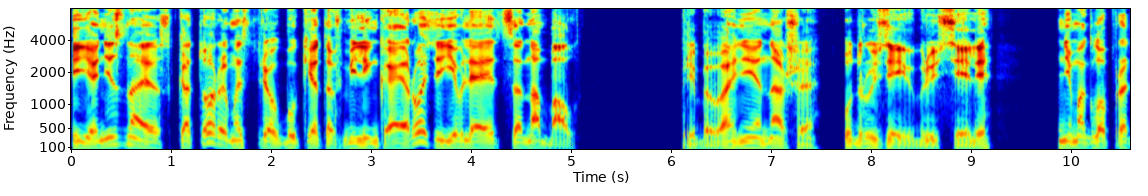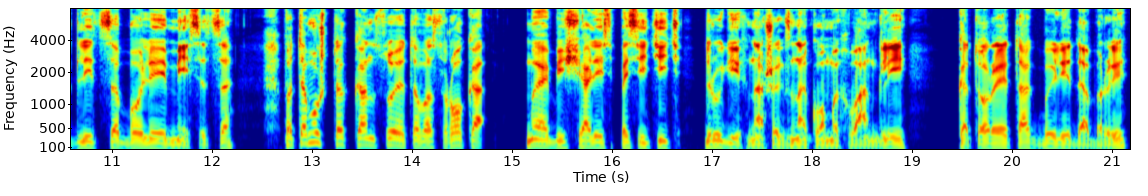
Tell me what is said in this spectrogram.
и я не знаю, с которым из трех букетов миленькая Рози является на бал. Пребывание наше у друзей в Брюсселе не могло продлиться более месяца, потому что к концу этого срока мы обещались посетить других наших знакомых в Англии, которые так были добры,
